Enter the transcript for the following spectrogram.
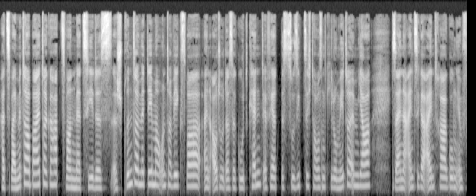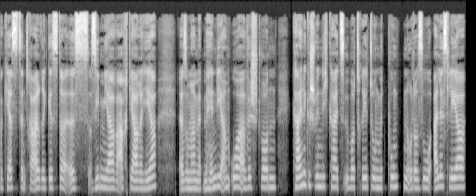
hat zwei Mitarbeiter gehabt. Es war ein Mercedes äh, Sprinter, mit dem er unterwegs war. Ein Auto, das er gut kennt. Er fährt bis zu 70.000 Kilometer im Jahr. Seine einzige Eintragung im Verkehrszentralregister ist sieben Jahre, acht Jahre her also mal mit dem Handy am Ohr erwischt worden. Keine Geschwindigkeitsübertretung mit Punkten oder so, alles leer,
